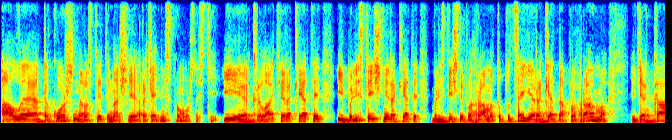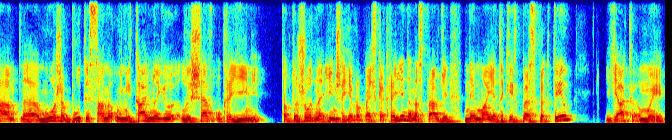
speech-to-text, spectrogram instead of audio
Але також наростити наші ракетні спроможності і крилаті ракети, і балістичні ракети, балістична програма. Тобто, це є ракетна програма, яка може бути саме унікальною лише в Україні. Тобто, жодна інша європейська країна насправді не має таких перспектив, як ми.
